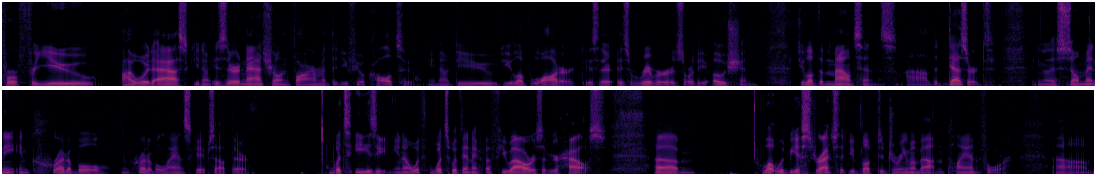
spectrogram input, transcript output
for for you, I would ask, you know, is there a natural environment that you feel called to? You know, do you do you love water? Is there is rivers or the ocean? Do you love the mountains, uh, the desert? You know, there's so many incredible incredible landscapes out there. What's easy? You know, with what's within a, a few hours of your house? Um, what would be a stretch that you'd love to dream about and plan for? Um,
